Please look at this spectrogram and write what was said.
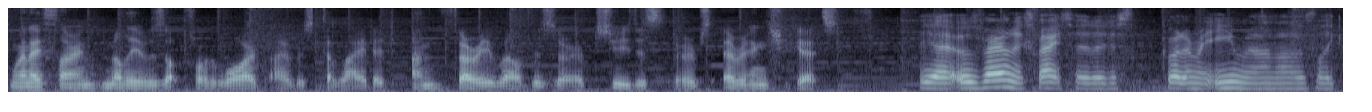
When I found Milly was up for the award, I was delighted and very well deserved. She deserves everything she gets. Yeah, it was very unexpected. I just got in my email and I was like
